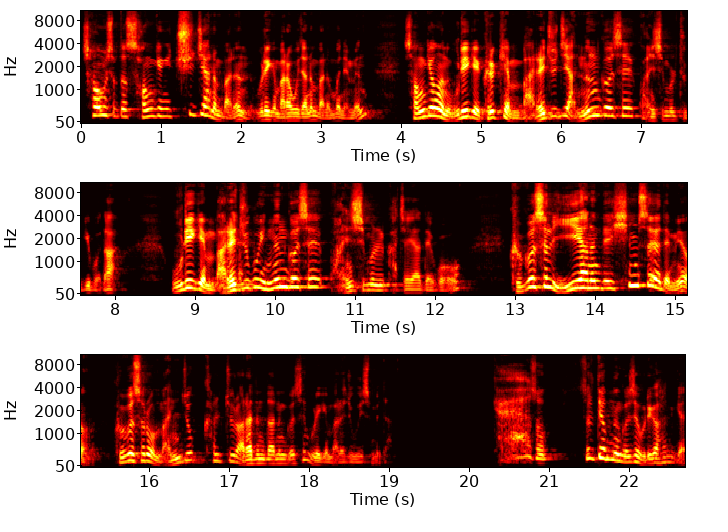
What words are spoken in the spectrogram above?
처음부터 성경이 취지하는 바는 우리에게 말하고자 하는 바는 뭐냐면 성경은 우리에게 그렇게 말해주지 않는 것에 관심을 두기보다 우리에게 말해주고 있는 것에 관심을 가져야 되고 그것을 이해하는 데 힘써야 되며 그것으로 만족할 줄 알아야 된다는 것을 우리에게 말해주고 있습니다. 계속 쓸데없는 것에 우리가 하는 게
